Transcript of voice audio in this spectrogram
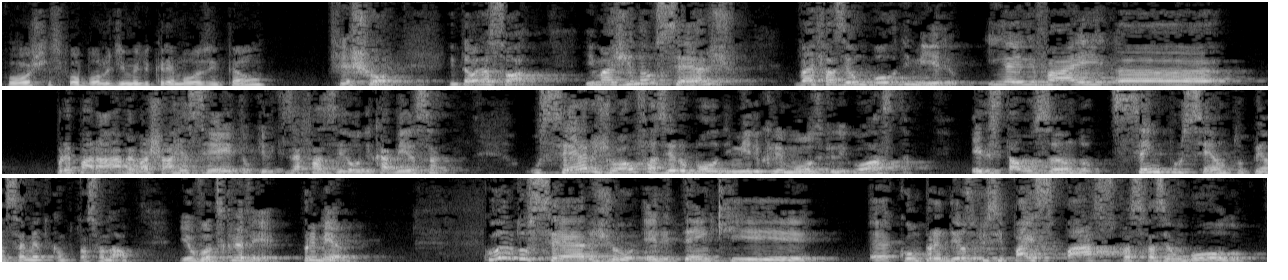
Poxa, se for bolo de milho cremoso, então? Fechou. Então, olha só. Imagina o Sérgio vai fazer um bolo de milho e aí ele vai uh, preparar, vai baixar a receita, o que ele quiser fazer, ou de cabeça, o Sérgio, ao fazer o bolo de milho cremoso que ele gosta, ele está usando 100% pensamento computacional. E eu vou descrever. Primeiro, quando o Sérgio ele tem que é, compreender os principais passos para se fazer um bolo,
